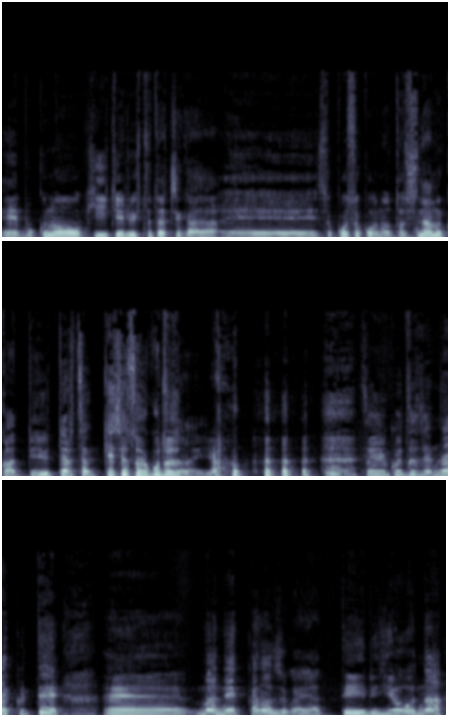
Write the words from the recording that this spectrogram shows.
えー、僕の聞いてる人たちが、えー、そこそこの年なのかって言ったら、決してそういうことじゃないよ。そういうことじゃなくて、えー、まあね、彼女がやっているような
